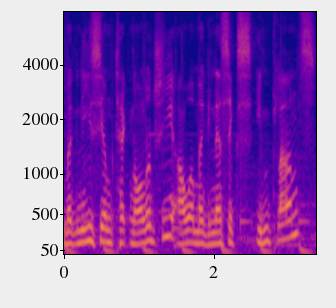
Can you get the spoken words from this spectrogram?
magnesium technology, our Magnezix implants,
